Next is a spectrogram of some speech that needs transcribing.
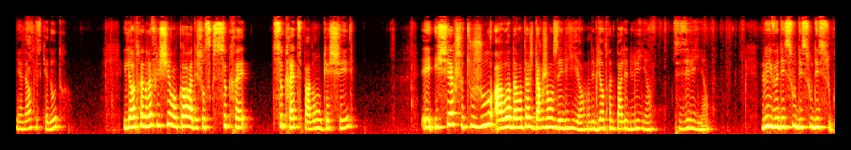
Et alors, qu'est-ce qu'il y a d'autre? Il est en train de réfléchir encore à des choses secrètes, secrètes pardon, ou cachées. Et il cherche toujours à avoir davantage d'argent, Zélie. Hein. On est bien en train de parler de lui. Hein. C'est Zélie. Hein. Lui, il veut des sous, des sous, des sous.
